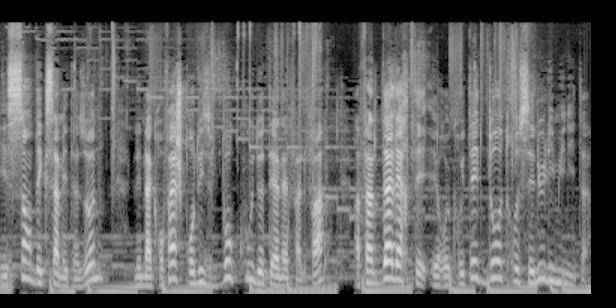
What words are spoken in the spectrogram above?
et sans dexaméthasone, les macrophages produisent beaucoup de TNF-alpha afin d'alerter et recruter d'autres cellules immunitaires.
